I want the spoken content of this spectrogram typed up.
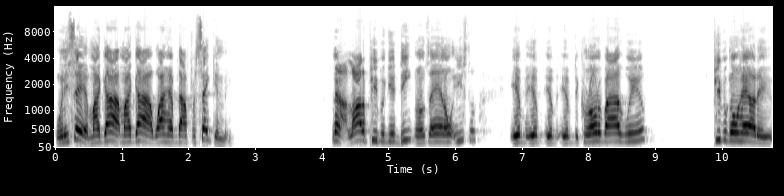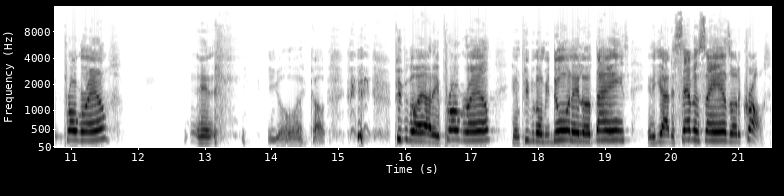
when he said, my God, my God, why have thou forsaken me? Now, a lot of people get deep, you know what I'm saying, on Easter. If, if, if, if the coronavirus will, people gonna have the programs and you don't want to call. people gonna have their program and people gonna be doing their little things and you got the seven sayings of the cross.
